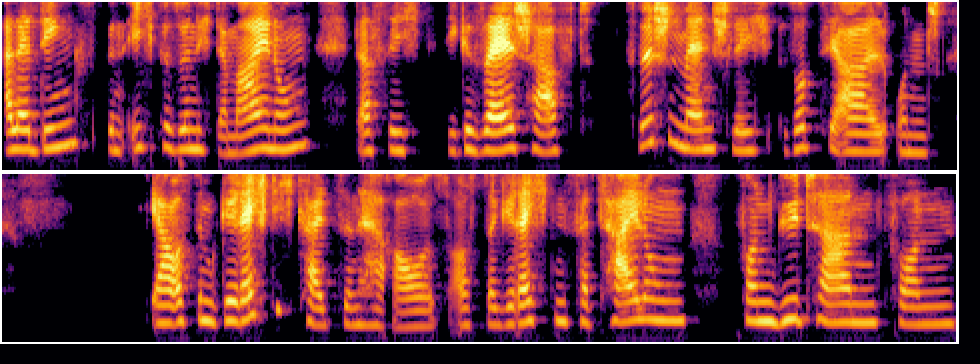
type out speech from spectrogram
Allerdings bin ich persönlich der Meinung, dass sich die Gesellschaft zwischenmenschlich, sozial und ja aus dem Gerechtigkeitssinn heraus, aus der gerechten Verteilung von Gütern, von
